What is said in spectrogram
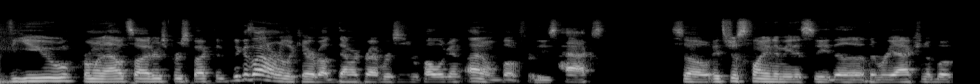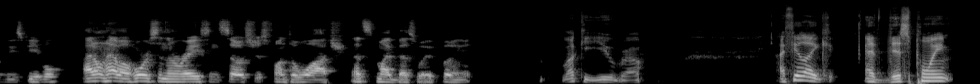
view from an outsider's perspective, because I don't really care about Democrat versus Republican. I don't vote for these hacks, so it's just funny to me to see the the reaction of both of these people. I don't have a horse in the race, and so it's just fun to watch. That's my best way of putting it. Lucky you, bro. I feel like at this point,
